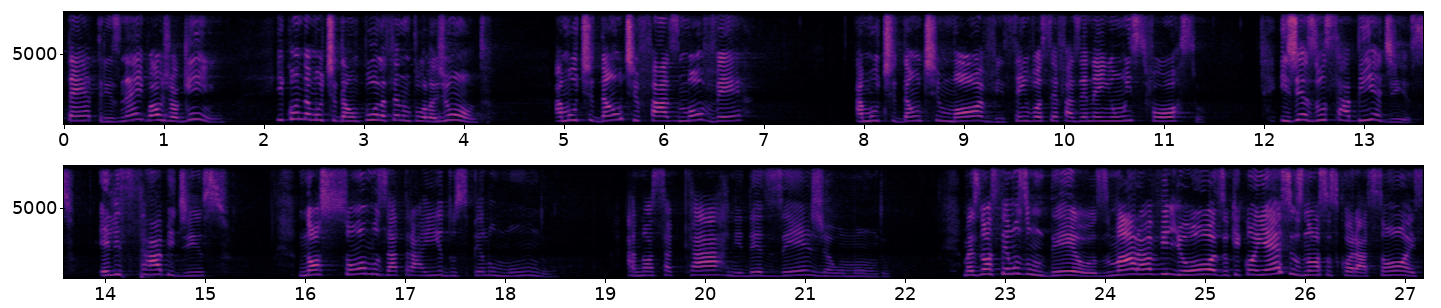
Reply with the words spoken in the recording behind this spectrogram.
Tetris, né, igual joguinho. E quando a multidão pula, você não pula junto? A multidão te faz mover. A multidão te move sem você fazer nenhum esforço. E Jesus sabia disso, ele sabe disso. Nós somos atraídos pelo mundo, a nossa carne deseja o mundo. Mas nós temos um Deus maravilhoso que conhece os nossos corações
